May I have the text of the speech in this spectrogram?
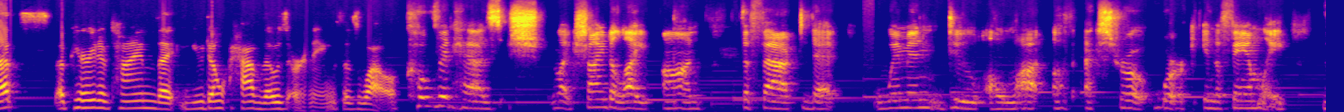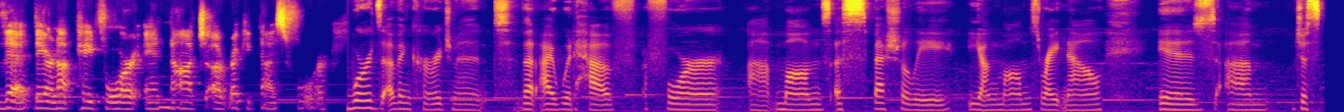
that's a period of time that you don't have those earnings as well. COVID has sh- like shined a light on the fact that women do a lot of extra work in the family that they are not paid for and not uh, recognized for. Words of encouragement that I would have for uh, moms, especially young moms right now, is um, just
